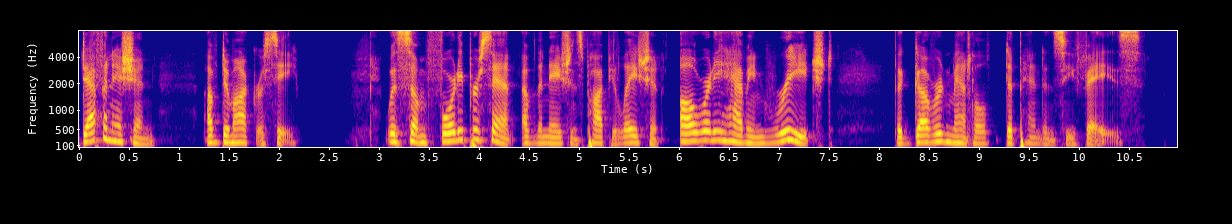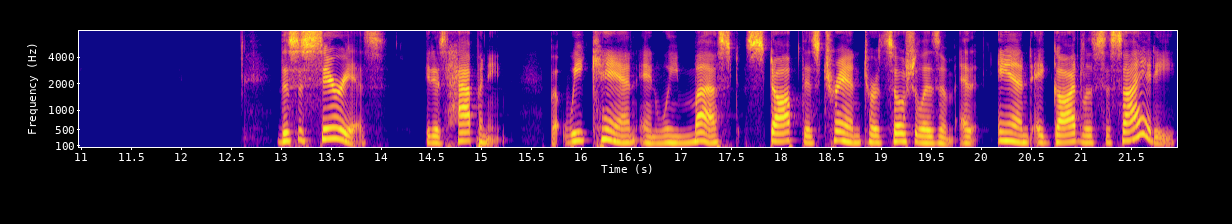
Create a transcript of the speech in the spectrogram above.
definition of democracy, with some 40% of the nation's population already having reached the governmental dependency phase. This is serious. It is happening, but we can and we must stop this trend towards socialism and a godless society.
